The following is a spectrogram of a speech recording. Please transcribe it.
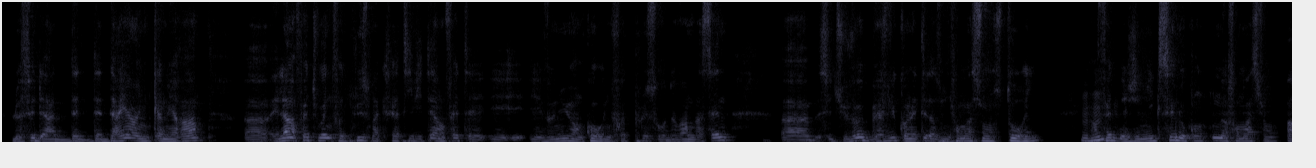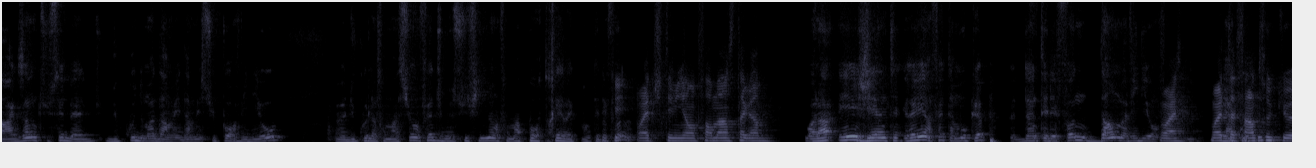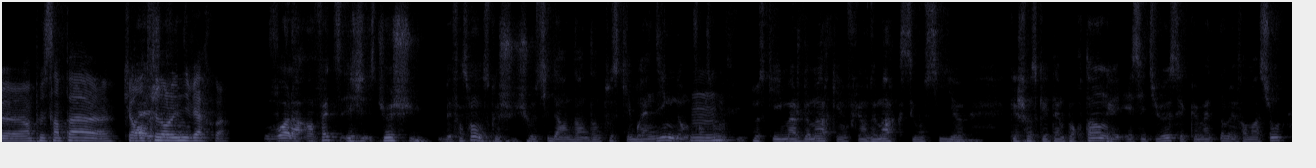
le fait d'être derrière une caméra, euh, et là, en fait, tu vois, une fois de plus, ma créativité, en fait, est, venue encore une fois de plus au devant de la scène. Euh, si tu veux, ben, vu qu'on était dans une formation story, en mhm. fait, ben, j'ai mixé le contenu de la formation. Par exemple, tu sais, ben, du, coup, moi, dans mes, dans mes supports vidéo, euh, du coup, de la formation, en fait, je me suis filmé en format portrait avec mon téléphone. Ouais, tu t'es mis en format Instagram. Voilà, et j'ai intégré en fait un mock-up d'un téléphone dans ma vidéo. Ouais, ouais tu as fait un truc un peu sympa qui est rentré dans l'univers. quoi. Voilà, en fait, tu vois, je suis, mais forcément, parce que je, suis aussi dans, tout ce qui est branding, donc mmh. tout ce qui est image de marque et influence de marque, c'est aussi euh, quelque chose qui est important. Et, si tu veux, c'est que maintenant, mes formations,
